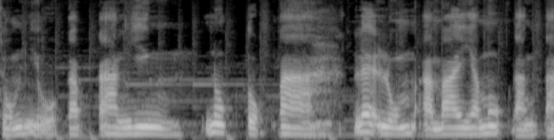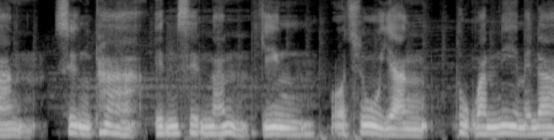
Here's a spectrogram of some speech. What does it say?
สมอยู่กับการยิง นกตกปลาและหลุมอบายมุกต่างๆ ซึ่งถ้าเป็นเส้นนั้นจริงก็สู้อย่าง ทุกวันนี้ไม่ได้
